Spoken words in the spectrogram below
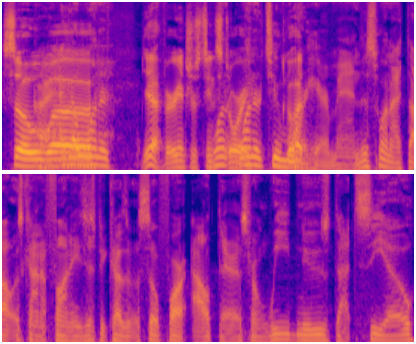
so right, uh, or- yeah, very interesting one, story. one or two Go more ahead. here, man. This one I thought was kind of funny just because it was so far out there. It's from weednews.co.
